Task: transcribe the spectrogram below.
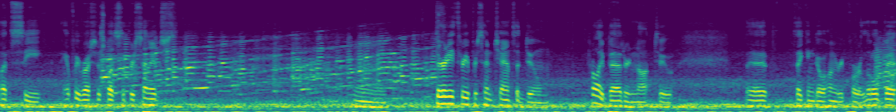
let's see. If we rush this, what's the percentage? Hmm. 33% chance of doom. Probably better not to. They, they can go hungry for a little bit.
